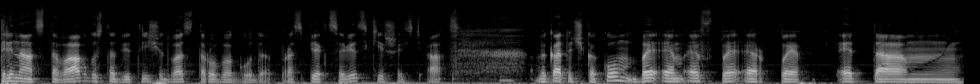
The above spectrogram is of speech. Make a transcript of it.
13 августа 2022 года. Проспект Советский, 6А. vk.com bmfprp. Это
